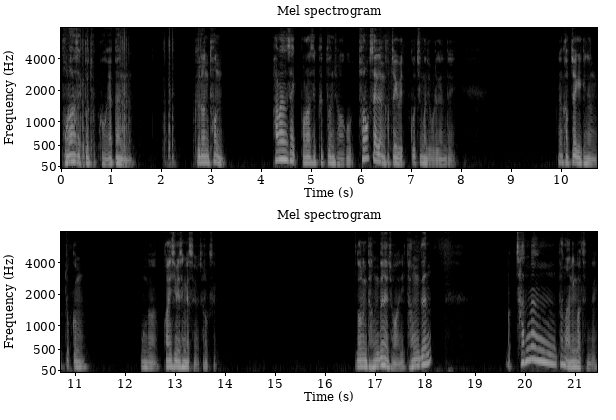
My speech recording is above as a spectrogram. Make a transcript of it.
보라색도 좋고 약간 그런 톤 파란색 보라색 그 톤 좋아하고 초록색은 갑자기 왜 꽂힌 건지 모르겠는데 그냥 갑자기 그냥 조금 뭔가 관심이 생겼어요 초록색 너는 당근을 좋아하니? 당근? 막 찾는 편 아닌 것 같은데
